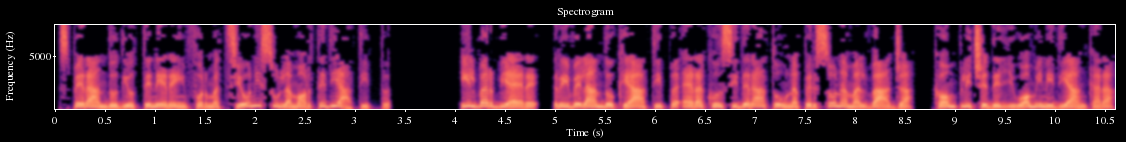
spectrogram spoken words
sperando di ottenere informazioni sulla morte di Atip. Il barbiere, rivelando che Atip era considerato una persona malvagia, complice degli uomini di Ankara,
